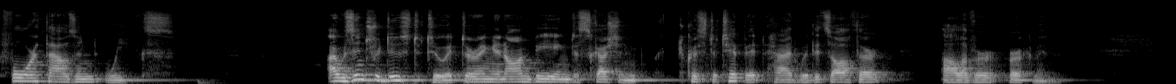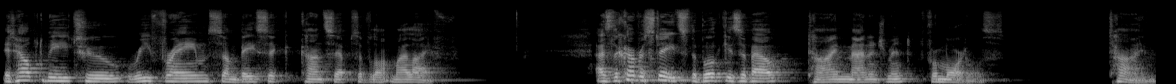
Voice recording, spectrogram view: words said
4,000 Weeks. I was introduced to it during an on being discussion Krista Tippett had with its author, Oliver Burkeman. It helped me to reframe some basic concepts of my life. As the cover states, the book is about time management for mortals. Time,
